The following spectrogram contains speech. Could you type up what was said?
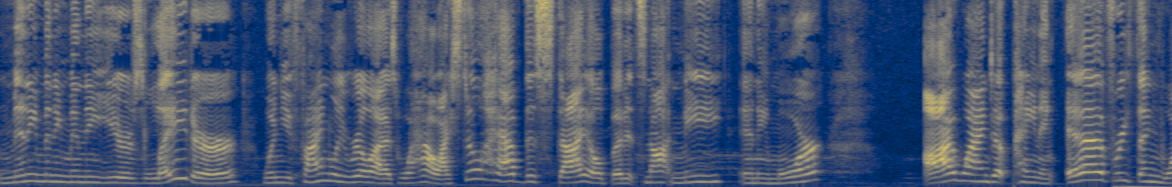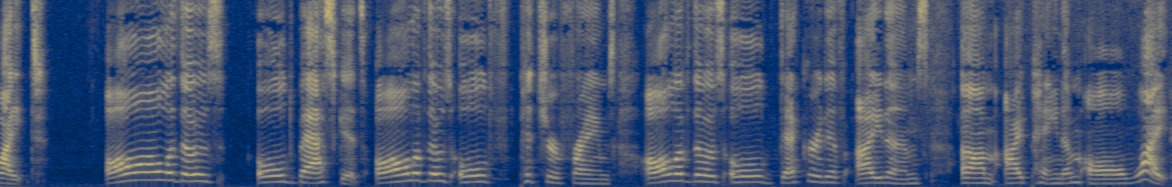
many, many, many years later, when you finally realize, wow, I still have this style, but it's not me anymore, I wind up painting everything white. All of those old baskets, all of those old picture frames, all of those old decorative items, um, I paint them all white.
